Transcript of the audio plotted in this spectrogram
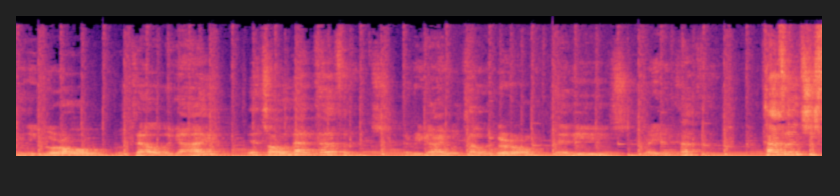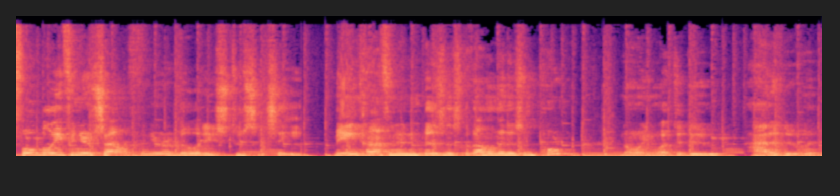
Any girl will tell the guy it's all about confidence. Every guy will tell the girl that he's great and confident. Confidence is full belief in yourself and your abilities to succeed. Being confident in business development is important. Knowing what to do, how to do it,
